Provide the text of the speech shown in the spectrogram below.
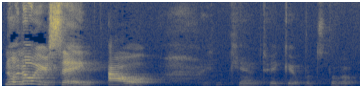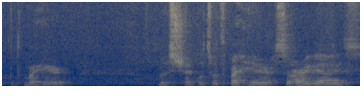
No, I know what you're saying. Ow. I can't take it. What's the what's my hair? Let's check what's with my hair. Sorry guys.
